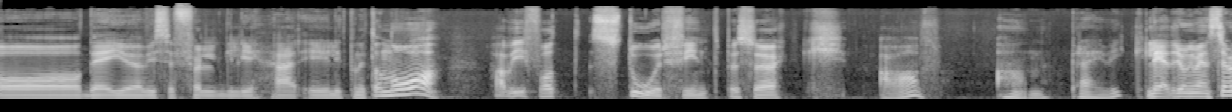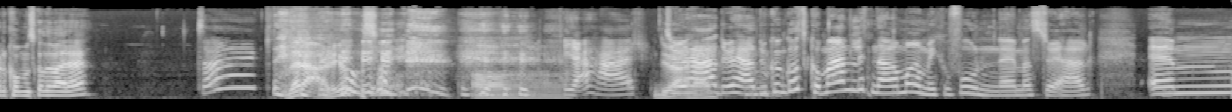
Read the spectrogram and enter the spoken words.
Og det gjør vi selvfølgelig her i Litt på nytt. Og nå har vi fått storfint besøk av Ane Breivik. Leder i Unge Venstre, velkommen skal du være. Takk. Der er du jo også. Åh, Jeg er her. du Du er er her, her. du er her. Du kan godt komme en litt nærmere mikrofonen eh, mens du er her. Em,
